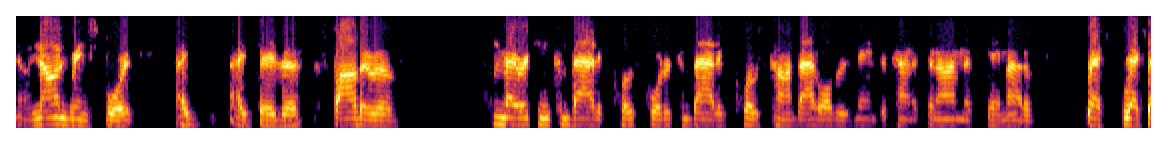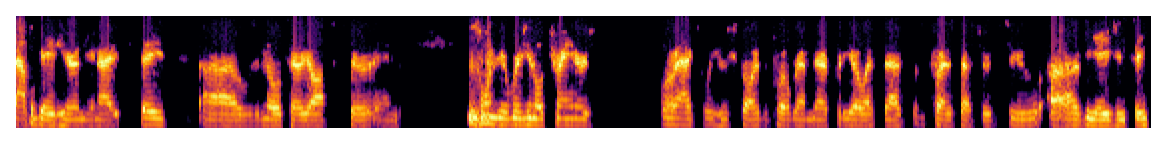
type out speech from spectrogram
you know, non-ring sport. I, I'd say the father of American combative, close quarter combative, close combat, all those names are kind of synonymous, came out of Rex, Rex Applegate here in the United States. Uh, was a military officer and he was one of the original trainers, or actually who started the program there for the OSS, the predecessor to uh, the agency.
